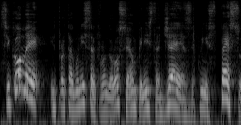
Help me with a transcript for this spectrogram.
Siccome il protagonista del Profondo Rosso è un pianista jazz, quindi spesso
